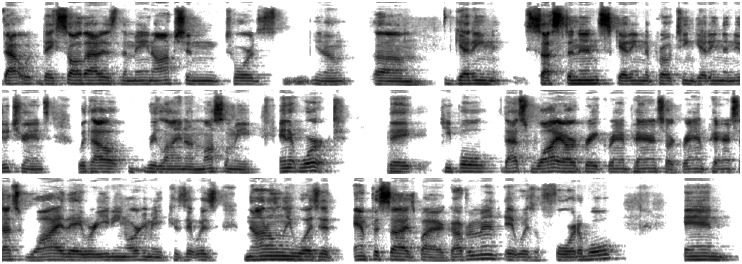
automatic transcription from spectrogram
that they saw that as the main option towards you know um, getting sustenance, getting the protein, getting the nutrients without relying on muscle meat, and it worked. Hmm. They people that's why our great grandparents, our grandparents, that's why they were eating organ meat because it was not only was it emphasized by our government, it was affordable and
